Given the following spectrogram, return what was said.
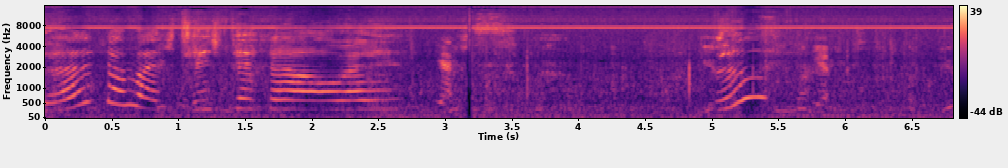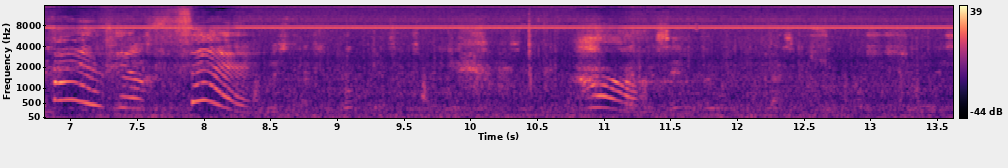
Did I my teeth taken already? Yes. Y Huh? estas imágenes también I feel sick. Oh, representan las suposiciones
